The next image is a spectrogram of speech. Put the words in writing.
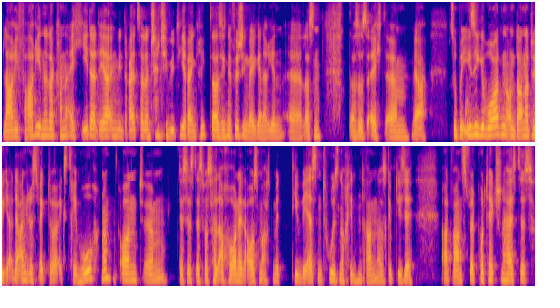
Larifari. Ne? Da kann eigentlich jeder, der irgendwie ein Dreizeiler in ChatGPT reinkriegt, da sich eine Phishing-Mail generieren äh, lassen. Das ist echt, ähm, ja, super easy geworden und da natürlich der Angriffsvektor extrem hoch. Ne? Und ähm, das ist das, was halt auch Hornet ausmacht mit diversen Tools noch hinten dran. Also es gibt diese Advanced Threat Protection heißt es,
